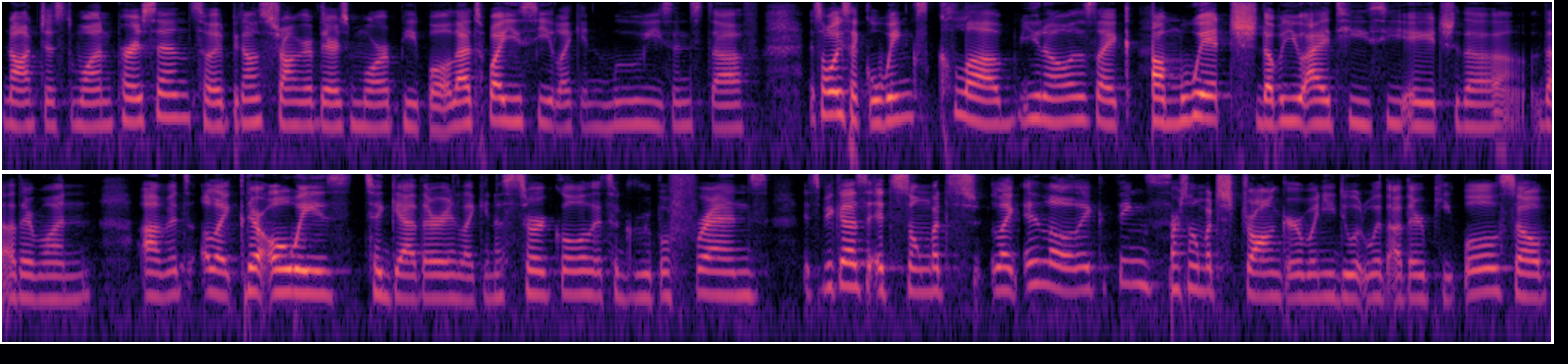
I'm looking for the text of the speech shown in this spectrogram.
not just one person. So it becomes stronger if there's more people. That's why you see like in movies and stuff. It's always like Winx Club, you know, it's like um witch, W I T C H, the the other one. Um it's like they're always together in like in a circle. It's a group of friends. It's because it's so much like you know, like things are so much stronger when you do it with other people. So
